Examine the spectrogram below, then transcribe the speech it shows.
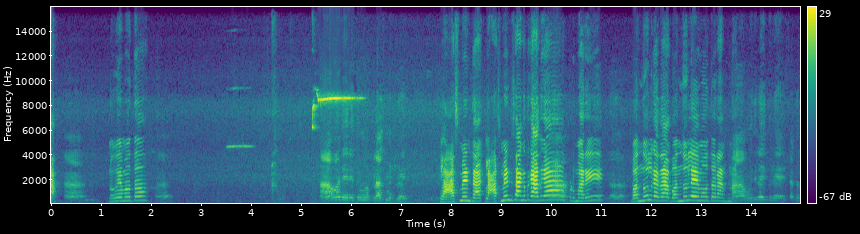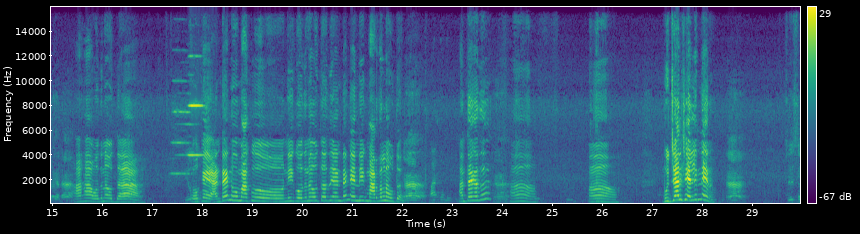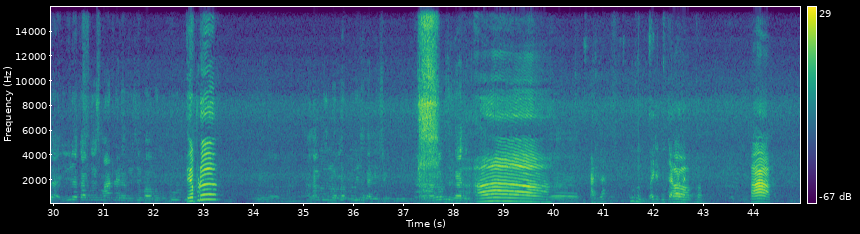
నువ్వేమవుతావు? క్లాస్మేటా క్లాస్మేట్ సంగతి కాదుగా. ఇప్పుడు మరి బంధువులు కదా. బంధువులు ఏమవుతారు అంటున్నా ఆహా వదిన అవుద్దా ఓకే అంటే నువ్వు మాకు నీకు వదిన అవుతుంది అంటే నేను నీకు మరదలను అవుతాను. ఆ, అంతే కదా? ఆ. ఆ. భుజాలు చెల్లింది నేను. ఆ. చూసా వీడియో కాల్ చేసి మాట్లాడావు విజయబాబు నువ్వు. ఎప్పుడు?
